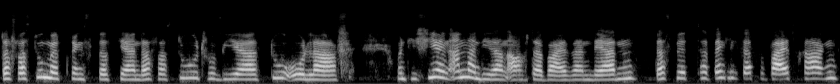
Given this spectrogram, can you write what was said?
Das, was du mitbringst, Christian, das, was du, Tobias, du, Olaf und die vielen anderen, die dann auch dabei sein werden, das wird tatsächlich dazu beitragen,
